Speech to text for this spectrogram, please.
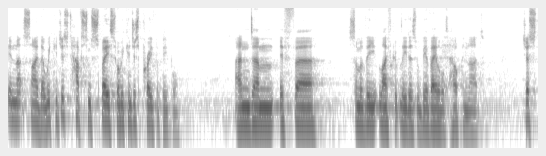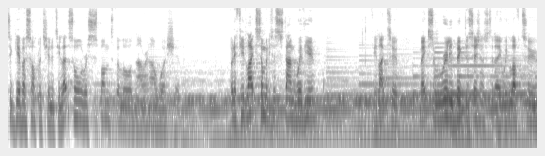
in that side there, we could just have some space where we can just pray for people. And um, if uh, some of the life group leaders would be available to help in that, just to give us opportunity, let's all respond to the Lord now in our worship. But if you'd like somebody to stand with you, if you'd like to make some really big decisions today, we'd love to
